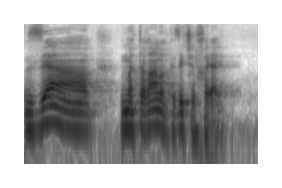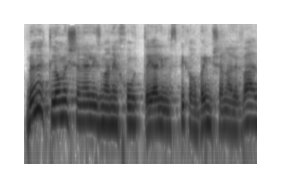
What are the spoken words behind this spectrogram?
זה המטרה המרכזית של חיי. באמת, לא משנה לי זמן איכות, היה לי מספיק 40 שנה לבד,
